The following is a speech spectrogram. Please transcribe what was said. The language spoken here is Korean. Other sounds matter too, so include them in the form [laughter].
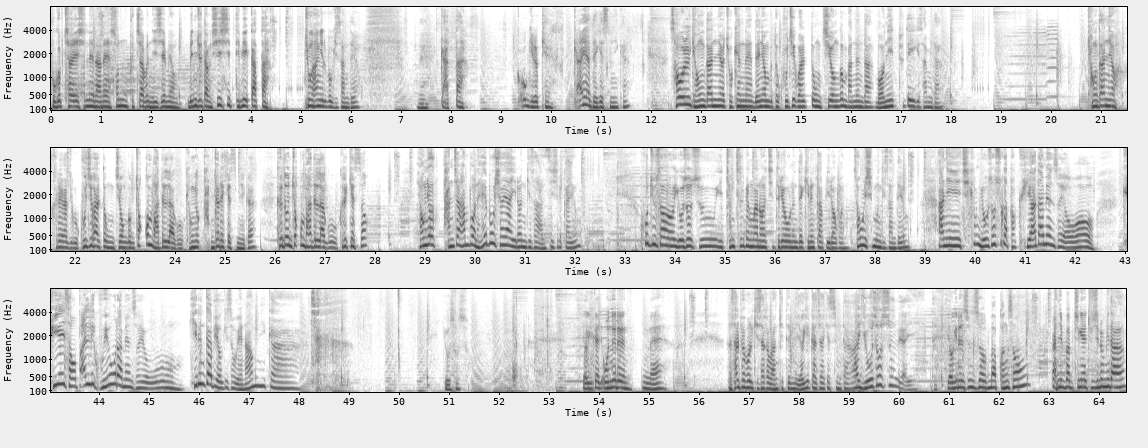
구급차에 실린 아내 손 붙잡은 이재명 민주당 CCTV 깠다. 중앙일보 기사인데요. 네 깠다. 꼭 이렇게 까야 되겠습니까? 서울 경단녀 좋겠네. 내년부터 구직 활동 지원금 받는다. 머니투데이 기사입니다. 경단녀 그래가지고 구직 활동 지원금 조금 받으려고 경력 단절했겠습니까? 그 돈 조금 받으려고 그랬겠어 경력 단절 한번 해보셔야 이런 기사 안 쓰실까요? 호주서 요소수 2,700만 원어치 들여오는데 기름값 1억 원. 서울신문 기사인데요. 아니 지금 요소수가 더 귀하다면서요. 귀해서 빨리 구해오라면서요. 기름값이 여기서 왜 나옵니까? 참. 요소수. 여기까지 오늘은 네 살펴볼 기사가 많기 때문에 여기까지 하겠습니다. 아 요소수 네. 여기는 순수 음악 방송 아닌 밤중에 주진우입니다.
